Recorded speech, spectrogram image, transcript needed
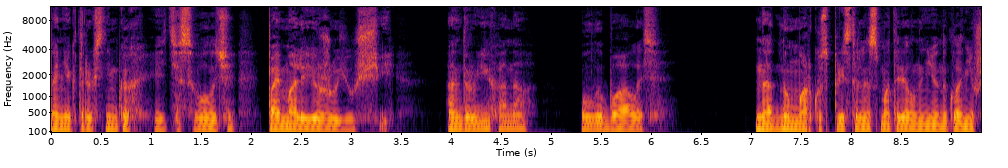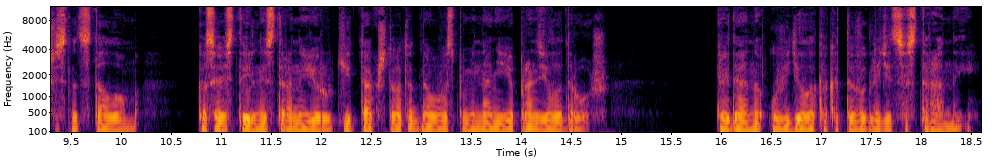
на некоторых снимках эти сволочи поймали ее жующей, а на других она улыбалась. На одном Маркус пристально смотрел на нее, наклонившись над столом, касаясь тыльной стороны ее руки так, что от одного воспоминания ее пронзила дрожь. Когда она увидела, как это выглядит со стороны.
